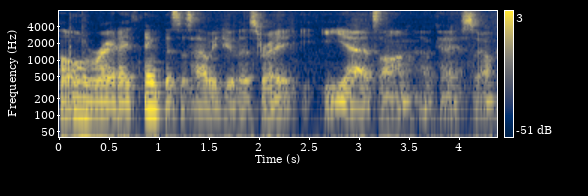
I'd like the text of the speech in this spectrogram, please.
All right, I think this is how we do this, right? Yeah, it's on. Okay, so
